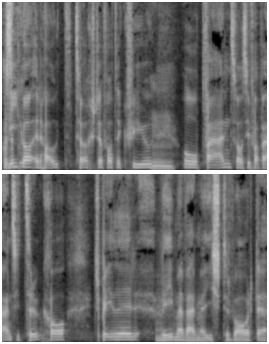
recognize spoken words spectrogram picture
Also- Liga erhält das höchste von den Gefühlen. Mhm. Und die Fans, die sie von Bern sind zurückgekommen, die Spieler, wie man wäre Meister geworden,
